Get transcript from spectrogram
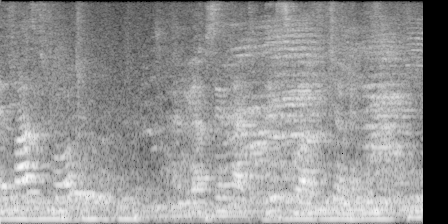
the first four, and we have seen that this was feature members.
